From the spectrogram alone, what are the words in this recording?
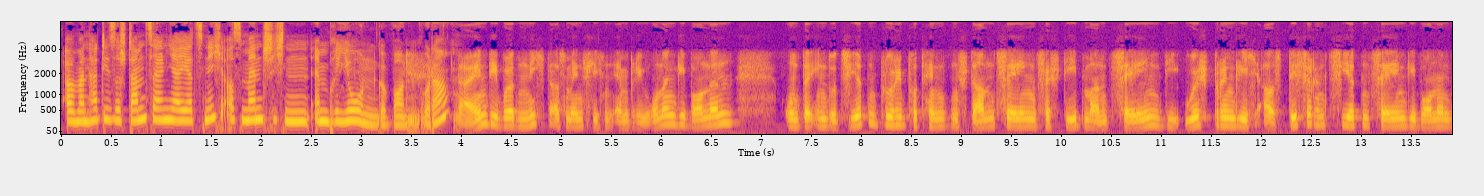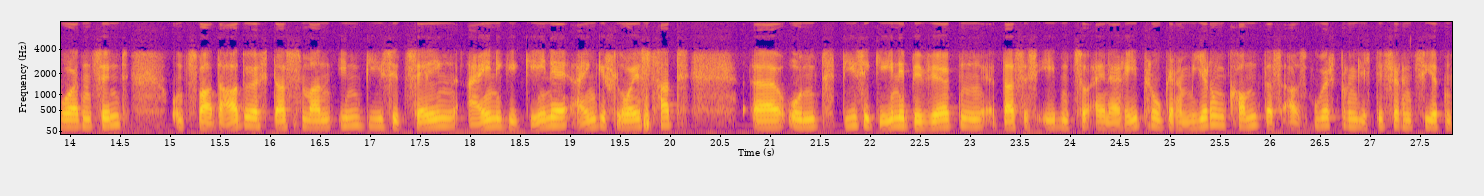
Aber man hat diese Stammzellen ja jetzt nicht aus menschlichen Embryonen gewonnen, oder? Nein, die wurden nicht aus menschlichen Embryonen gewonnen. Unter induzierten pluripotenten Stammzellen versteht man Zellen, die ursprünglich aus differenzierten Zellen gewonnen worden sind, und zwar dadurch, dass man in diese Zellen einige Gene eingeschleust hat, und diese Gene bewirken, dass es eben zu einer Reprogrammierung kommt, dass aus ursprünglich differenzierten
